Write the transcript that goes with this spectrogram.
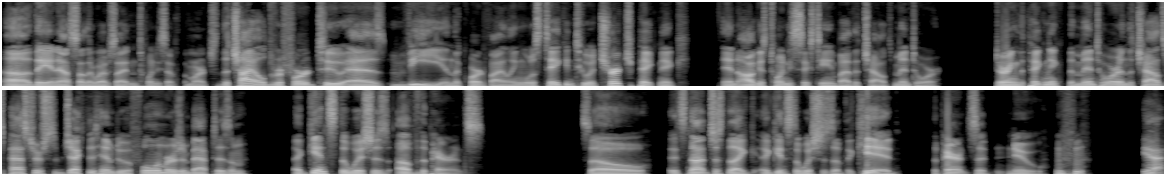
Uh, they announced on their website on 27th of March. The child, referred to as V in the court filing, was taken to a church picnic in August 2016 by the child's mentor. During the picnic, the mentor and the child's pastor subjected him to a full immersion baptism against the wishes of the parents. So it's not just like against the wishes of the kid. The parents said no. Yeah.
